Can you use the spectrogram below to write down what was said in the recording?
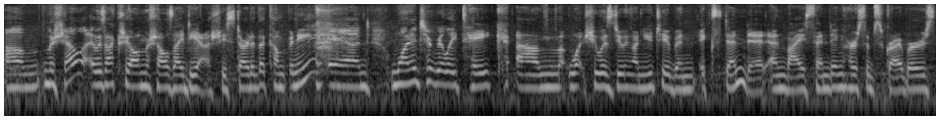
Um, Michelle, it was actually all Michelle's idea. She started the company and wanted to really take um, what she was doing on YouTube and extend it. And by sending her subscribers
